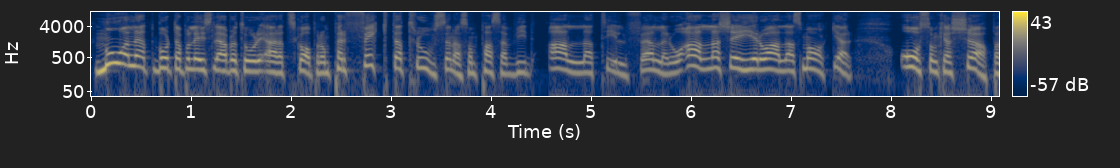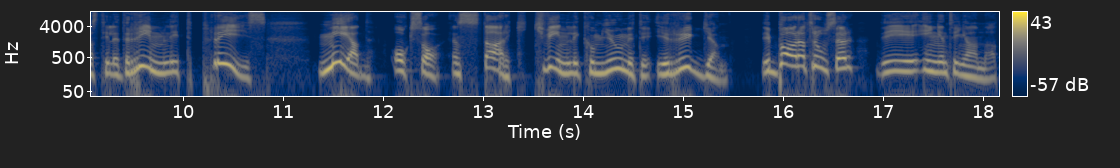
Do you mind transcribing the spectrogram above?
Målet borta på Lace Laboratory är att skapa de perfekta trosorna som passar vid alla tillfällen och alla tjejer och alla smaker. Och som kan köpas till ett rimligt pris. Med också en stark kvinnlig community i ryggen. Det är bara trosor, det är ingenting annat.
